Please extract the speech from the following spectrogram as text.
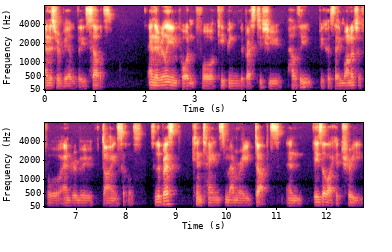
and this revealed these cells. And they're really important for keeping the breast tissue healthy because they monitor for and remove dying cells. So the breast contains mammary ducts, and these are like a tree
